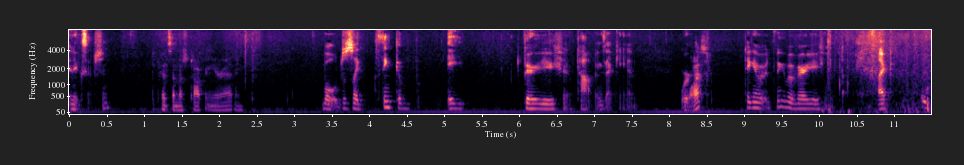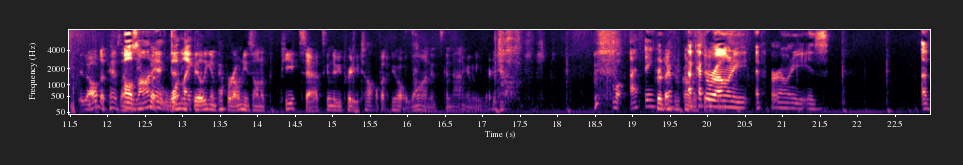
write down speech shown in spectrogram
an exception? Depends how much topping you're adding. Well, just like think of a variation of toppings that can work. What? Think of think of a variation, of like It all depends. Like, Lasagna, if you put one like- billion pepperonis on a pizza, it's going to be pretty tall. But if you put one, it's not going to be very tall. Well, I think Productive a, a pepperoni a pepperoni is a,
